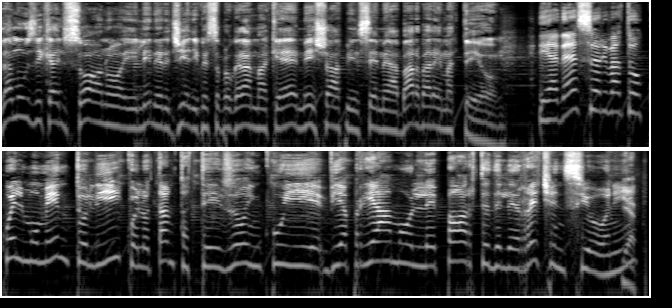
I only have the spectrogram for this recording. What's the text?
La musica, il suono e l'energia di questo programma che è Meshup insieme a Barbara e Matteo. E adesso è arrivato quel momento lì, quello tanto atteso, in cui vi apriamo le porte delle recensioni Yep.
